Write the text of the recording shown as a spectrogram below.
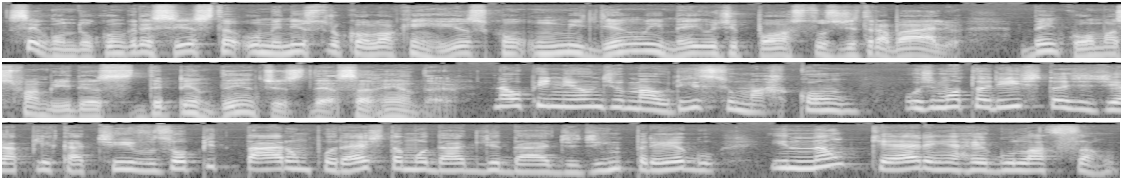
Segundo o congressista, o ministro coloca em risco um milhão e meio de postos de trabalho, bem como as famílias dependentes dessa renda. Na opinião de Maurício Marcon, os motoristas de aplicativos optaram por esta modalidade de emprego e não querem a regulação.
